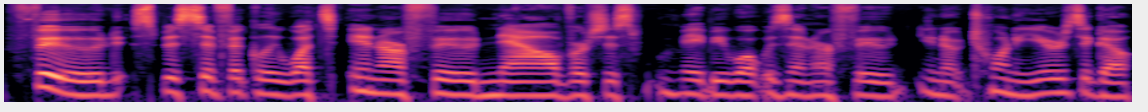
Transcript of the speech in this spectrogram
food, specifically what's in our food now versus maybe what was in our food, you know, 20 years ago.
